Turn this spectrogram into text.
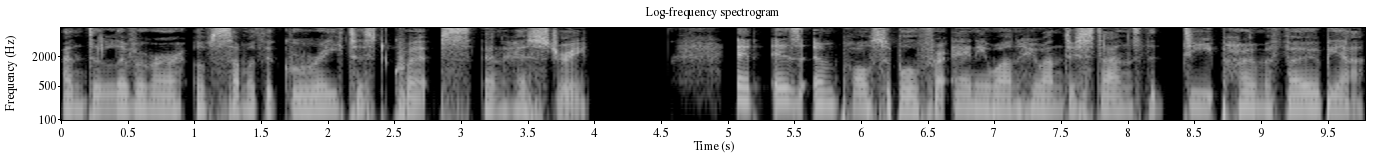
and deliverer of some of the greatest quips in history. It is impossible for anyone who understands the deep homophobia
